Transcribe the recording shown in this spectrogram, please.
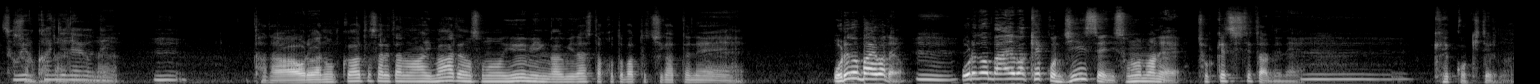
そういう感じだよね。うん。ただ俺はノックアウトされたのは今までのそのユーミンが生み出した言葉と違ってね俺の場合はだよ、うん、俺の場合は結構人生にそのままね直結してたんでね。結構来てるのね、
